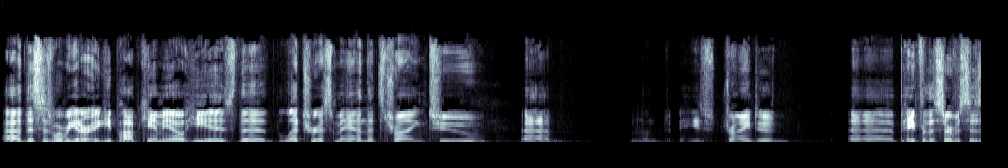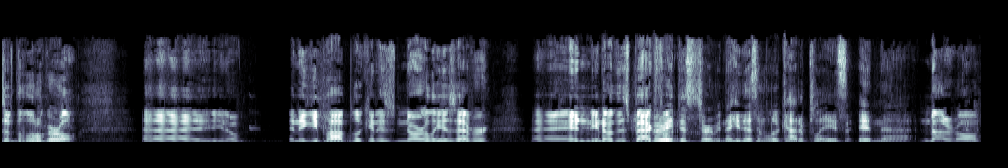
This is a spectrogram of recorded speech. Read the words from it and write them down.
Uh, this is where we get our Iggy Pop cameo. He is the lecherous man that's trying to. Uh, he's trying to uh, pay for the services of the little girl. Uh, you know, and Iggy Pop looking as gnarly as ever. Uh, and you know this backfire. Very disturbing that he doesn't look out of place in. Uh, not at all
